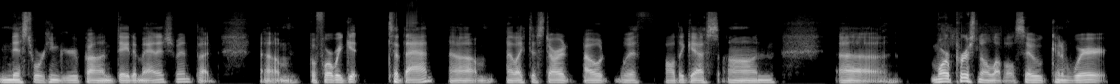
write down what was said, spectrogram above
NIST working group on data management. But um, before we get to that, um, I like to start out with all the guests on uh, more personal level. So, kind of where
